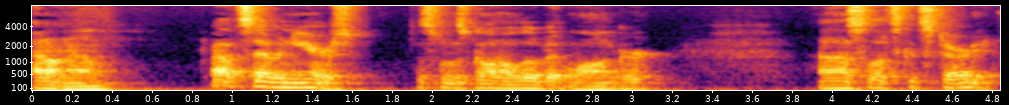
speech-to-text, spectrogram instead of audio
I don't know, about seven years. This one's going a little bit longer. Uh, so let's get started.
